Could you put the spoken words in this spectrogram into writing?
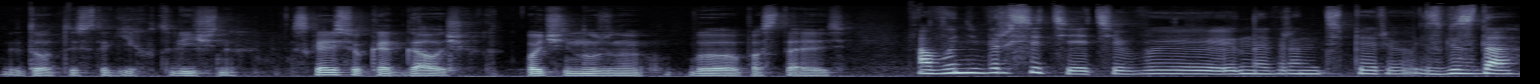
Это вот из таких вот личных. Скорее всего, какая-то галочка. Очень нужно было поставить. А в университете вы, наверное, теперь звезда.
